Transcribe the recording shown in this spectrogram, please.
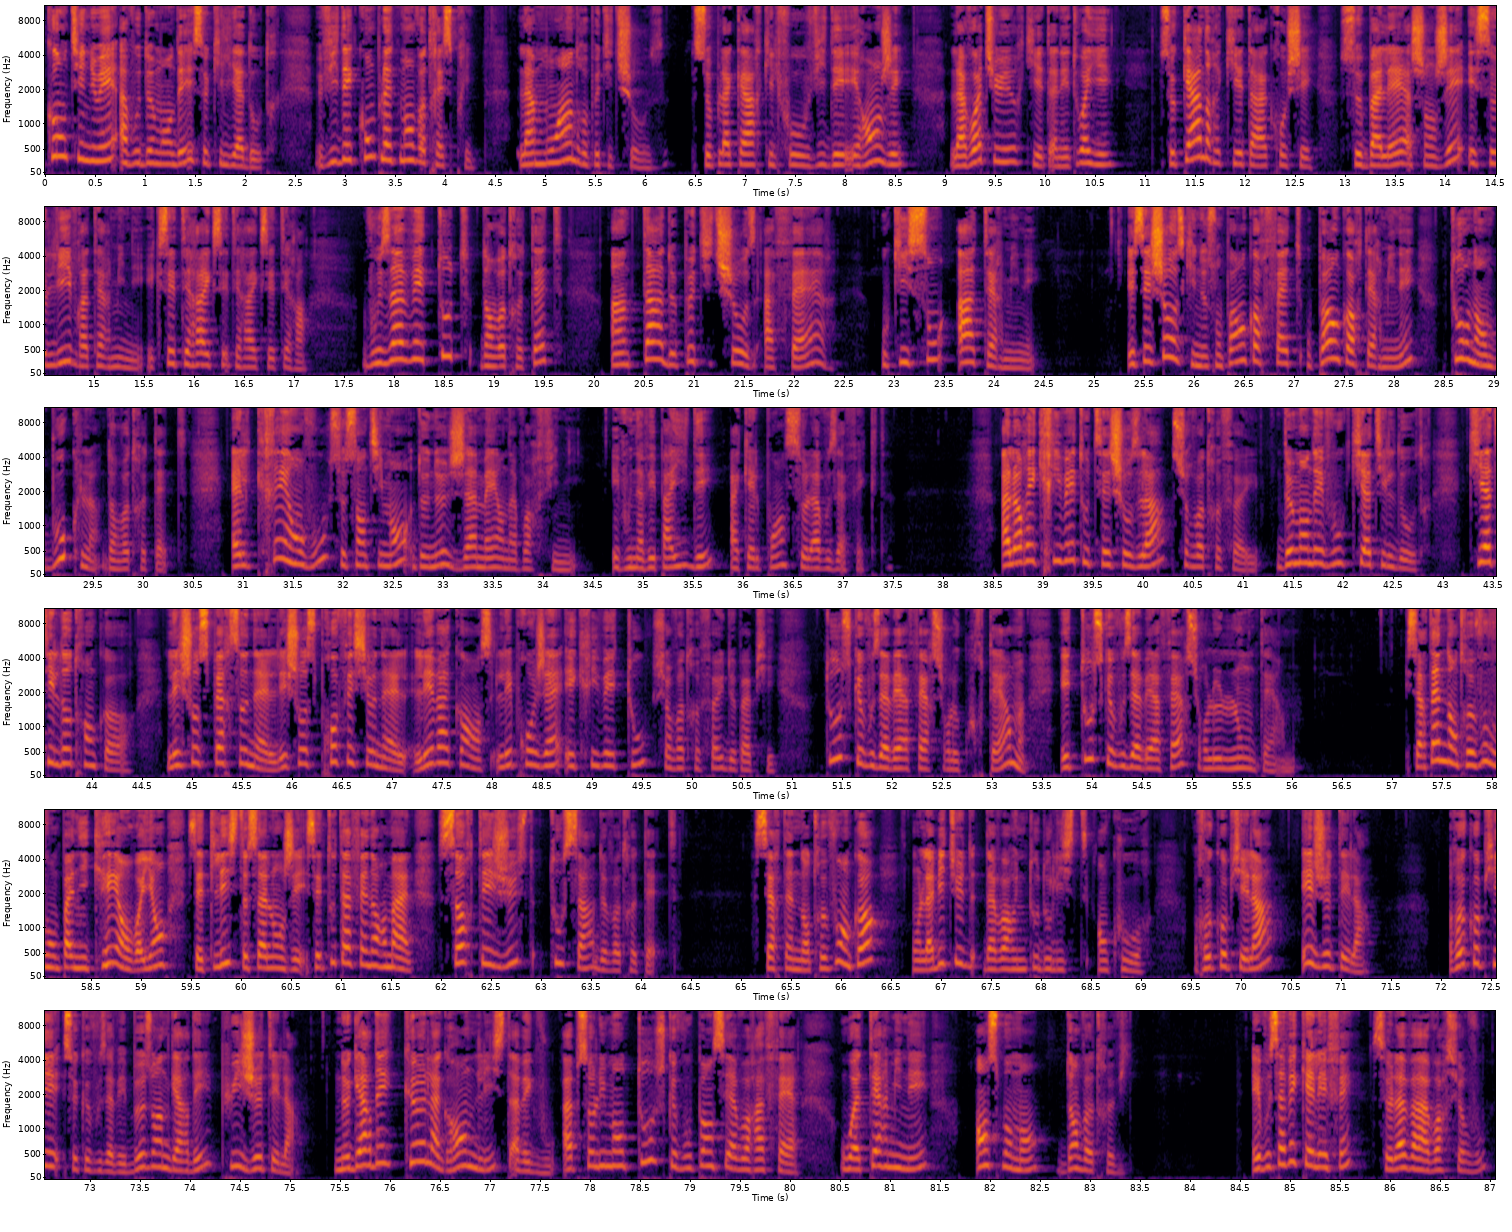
Continuez à vous demander ce qu'il y a d'autre. Videz complètement votre esprit. La moindre petite chose. Ce placard qu'il faut vider et ranger. La voiture qui est à nettoyer ce cadre qui est à accrocher, ce balai à changer et ce livre à terminer, etc., etc., etc. Vous avez toutes dans votre tête un tas de petites choses à faire ou qui sont à terminer. Et ces choses qui ne sont pas encore faites ou pas encore terminées tournent en boucle dans votre tête. Elles créent en vous ce sentiment de ne jamais en avoir fini. Et vous n'avez pas idée à quel point cela vous affecte. Alors écrivez toutes ces choses-là sur votre feuille. Demandez-vous qu'y a-t-il d'autre? Qu'y a-t-il d'autre encore? Les choses personnelles, les choses professionnelles, les vacances, les projets, écrivez tout sur votre feuille de papier. Tout ce que vous avez à faire sur le court terme et tout ce que vous avez à faire sur le long terme. Certaines d'entre vous vont paniquer en voyant cette liste s'allonger. C'est tout à fait normal. Sortez juste tout ça de votre tête. Certaines d'entre vous encore ont l'habitude d'avoir une to-do list en cours, recopiez-la et jetez-la. Recopiez ce que vous avez besoin de garder, puis jetez-la. Ne gardez que la grande liste avec vous, absolument tout ce que vous pensez avoir à faire ou à terminer en ce moment dans votre vie. Et vous savez quel effet cela va avoir sur vous?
